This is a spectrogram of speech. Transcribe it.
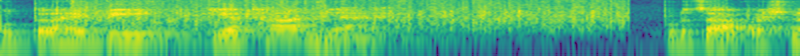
उत्तर आहे बी यथा न्याय. पुढचा प्रश्न.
